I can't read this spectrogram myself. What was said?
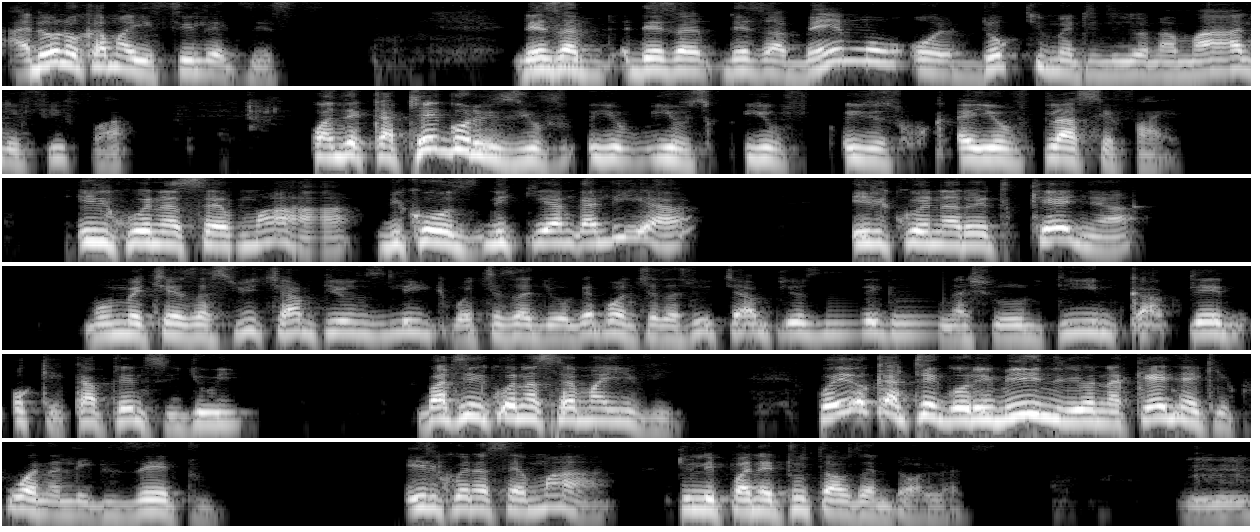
i don't know kama it still exists. There's a, there's a, there's a memo or document niliona mahali fifa kwa the categories you've, you've, you've, you've, you've, classified. Ilikuwa inasema because nikiangalia ilikuwa ina rate kenya mumecheza sijui champions league wachezaji wangapi wanacheza sijui champions league national team captain okay captain sijui. But ilikuwa inasema hivi. Kwa hiyo kategori mimi niliona kenya ikikuwa na ligi zetu ilikuwa inasema tulipane 2000 dollars. Mhm.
